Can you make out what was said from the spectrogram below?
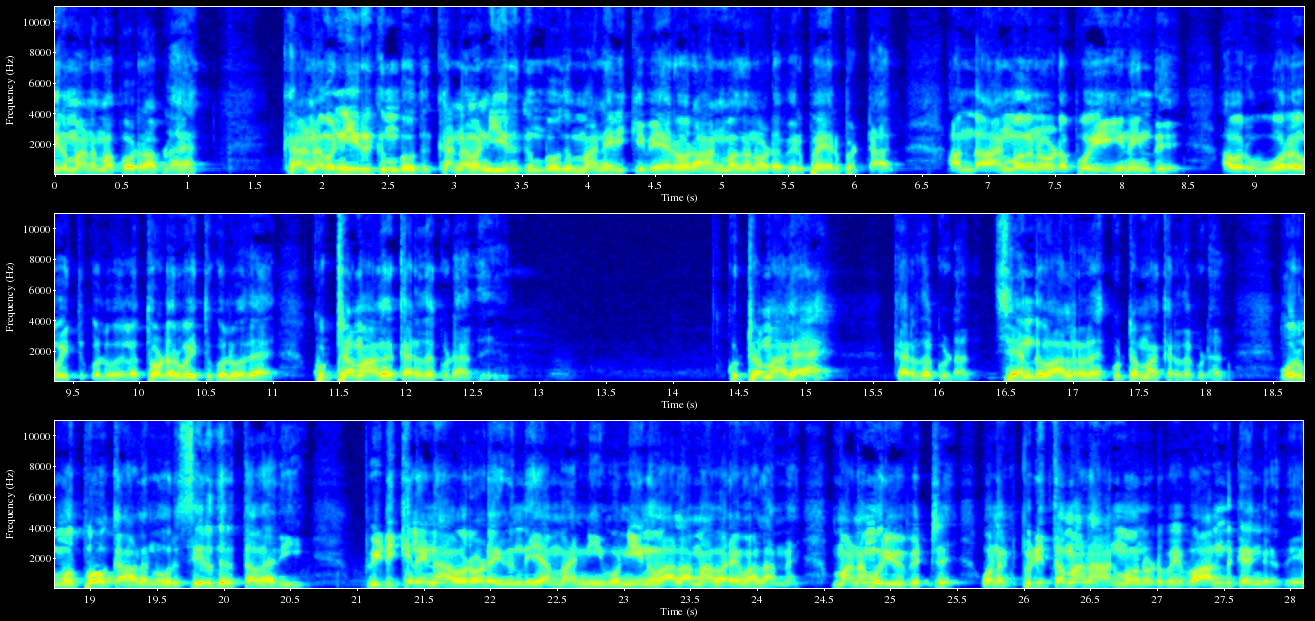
தீர்மானமாக போடுறாப்புல கணவன் இருக்கும்போது கணவன் இருக்கும்போது மனைவிக்கு வேறொரு ஆண்மகனோட விருப்பம் ஏற்பட்டால் அந்த ஆண்மகனோட போய் இணைந்து அவர் உறவு வைத்துக் கொள்வதில் தொடர் வைத்துக் கொள்வதை குற்றமாக கருதக்கூடாது. குற்றமாக கருதக்கூடாது. சேர்ந்து வாழ்கிறத குற்றமாக கருதக்கூடாது. ஒரு முற்போக்காளன் ஒரு சீர்திருத்தவாதி பிடிக்கலைன்னா அவரோட இருந்து ஏமா நீ நீனும் வாழாமல் அவரே வாழாமல் மனமுறிவு பெற்று உனக்கு பிடித்தமான ஆன்மகனோடு போய் வாழ்ந்துக்கங்கிறது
